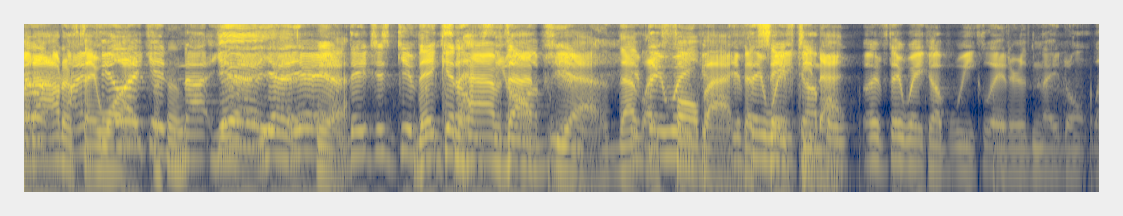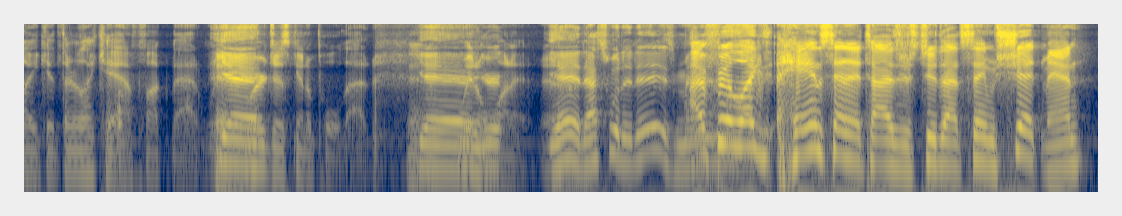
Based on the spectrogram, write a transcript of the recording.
it out if I they feel want. Like it not, yeah, Yeah, yeah, yeah, yeah, yeah. They just give. They can have the that- option. yeah, that, If like, wake- fallback, If that they wake safety up, net. A, if they wake up a week later and they don't like it, they're like, yeah, fuck that. We- Yeah. we're just gonna pull that. yeah, we don't you're- want it. Yeah. that's what it is, man. I feel like hand sanitizers do that same shit, man.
